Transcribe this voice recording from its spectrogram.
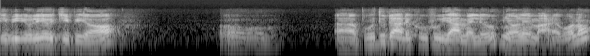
ဒီဗီဒီယိုလေးကိုကြည့်ပြီးတော့ဟိုအာဘူတုဒတစ်ခုခုရမယ်လို့မျှော်လင့်ပါတယ်ဗောနော်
